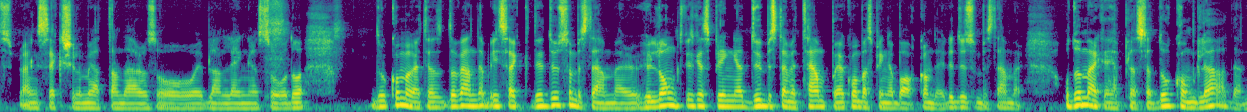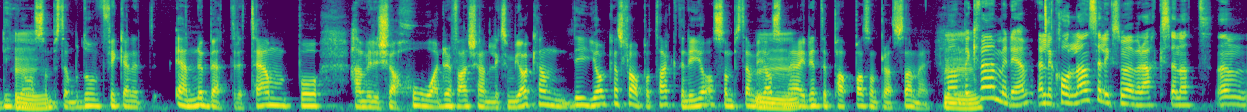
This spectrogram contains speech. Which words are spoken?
Sprang sex kilometer där och så, och ibland längre än så. Och då, Då kommer jag att jag, då vände jag Isak, det är du som bestämmer hur långt vi ska springa. Du bestämmer tempo. Jag kommer bara springa bakom dig. Det är du som bestämmer. Och då märkte jag helt plötsligt att då kom glöden. Det är jag som bestämmer. Och då fick han ett ännu bättre tempo. Han ville köra hårdare för han kände liksom, jag kan, det är, jag kan slå på takten. Det är jag som bestämmer. Jag som är, det är inte pappa som pressar mig. Var han bekväm med det? Eller kollade han sig liksom över axeln att... Um,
